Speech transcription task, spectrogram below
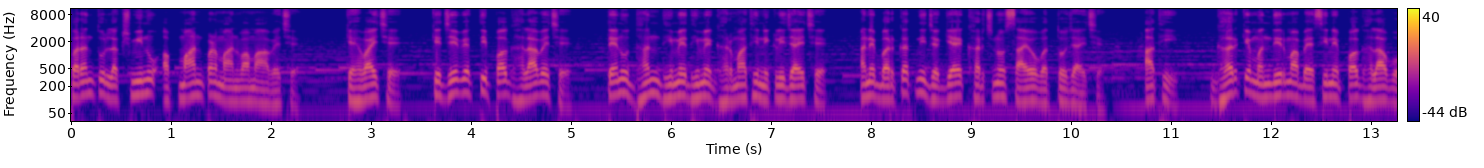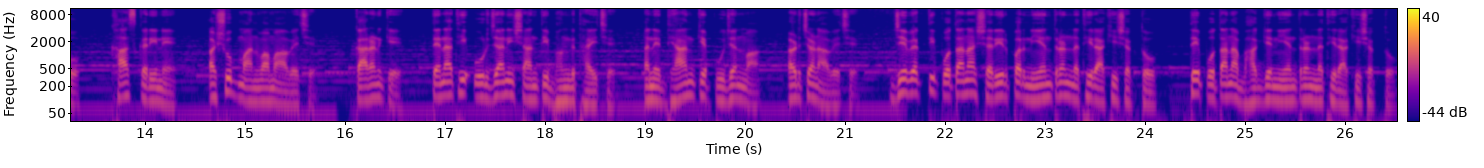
પરંતુ લક્ષ્મીનું અપમાન પણ માનવામાં આવે છે. કહેવાય છે કે જે વ્યક્તિ પગ હલાવે છે, તેનું ધન ધીમે ધીમે ઘરમાંથી નીકળી જાય છે અને બરકતની જગ્યાએ ખર્ચનો સાયો વધતો જાય છે. આથી, ઘર કે મંદિરમાં બેસીને પગ હલાવવો, ખાસ કરીને અશુભ માનવામાં આવે છે, કારણ કે તેનાથી ઊર્જાની શાંતિ ભંગ થાય છે અને ધ્યાન કે પૂજનમાં અડચણ આવે છે. જે વ્યક્તિ પોતાના શરીર પર નિયંત્રણ નથી રાખી શકતો, તે પોતાના ભાગ્ય નિયંત્રણ નથી રાખી શકતો.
